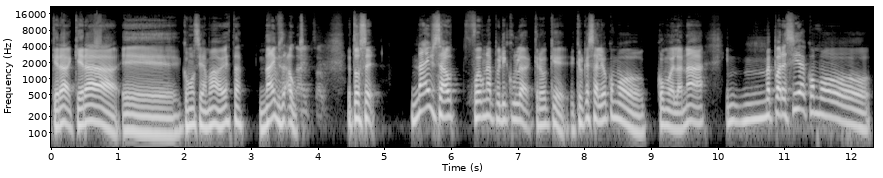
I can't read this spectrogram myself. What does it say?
Que era, que era eh, ¿cómo se llamaba esta? Knives Out. Entonces, Knives Out fue una película, creo que, creo que salió como, como de la nada. Y me parecía como,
